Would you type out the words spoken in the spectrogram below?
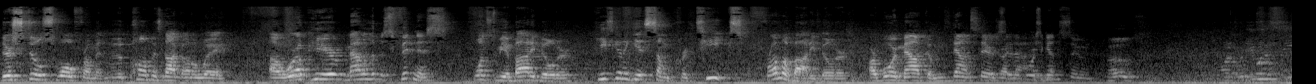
They're still swole from it. The pump has not gone away. Uh, we're up here. Mount Olympus Fitness wants to be a bodybuilder. He's gonna get some critiques from a bodybuilder. Our boy Malcolm. He's downstairs right now. For us again soon. Pose. What, what do you want to see?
